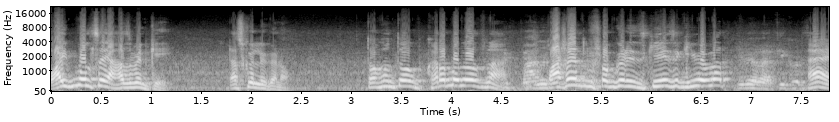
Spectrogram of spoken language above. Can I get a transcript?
ওয়াইফ বলছে হাজব্যান্ডকে টাচ করলে কেন? তখন তো খারাপ ব্যাপার না। পাশায় সব করে কি হয়েছে কি ব্যাপার? হ্যাঁ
